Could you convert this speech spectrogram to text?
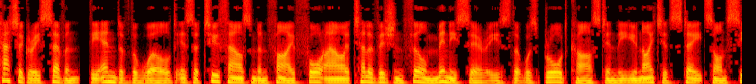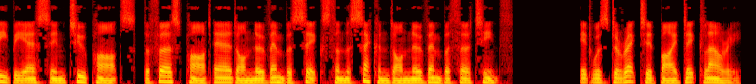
Category 7, The End of the World is a 2005 four-hour television film miniseries that was broadcast in the United States on CBS in two parts, the first part aired on November 6 and the second on November 13. It was directed by Dick Lowry.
